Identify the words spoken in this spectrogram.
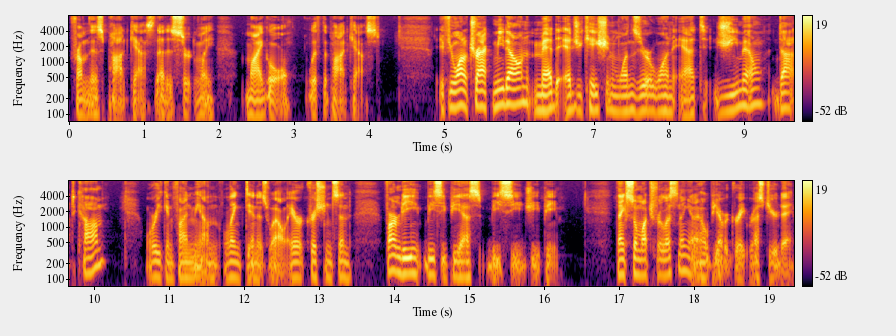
from this podcast. That is certainly my goal with the podcast. If you want to track me down, mededucation101 at gmail.com, or you can find me on LinkedIn as well, Eric Christianson, PharmD, BCPS, BCGP. Thanks so much for listening, and I hope you have a great rest of your day.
